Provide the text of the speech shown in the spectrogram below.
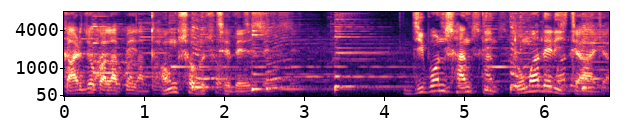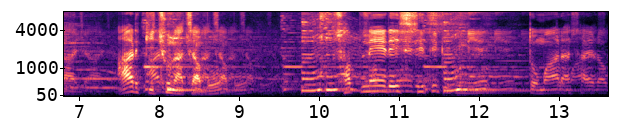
কার্যকলাপে ধ্বংস হচ্ছে দেশ। জীবন শান্তি তোমাদেরই চাই। আর কিছু না চাবো। স্বপ্নের এই স্মৃতিটুকু নিয়ে তোমার আশায় রব।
